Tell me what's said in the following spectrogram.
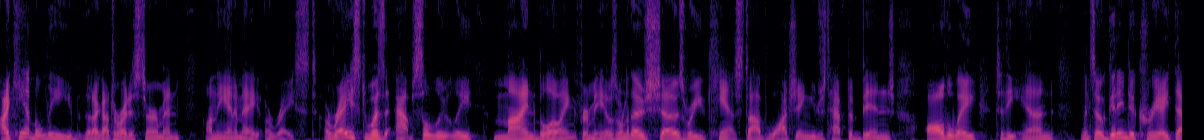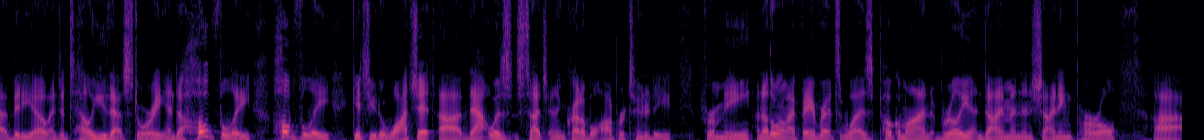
I can't believe that I got to write a sermon on the anime Erased. Erased was absolutely mind blowing for me. It was one of those shows where you can't stop watching, you just have to binge all the way to the end. And so getting to create that video and to tell you that story and to hopefully, hopefully get you to watch it, uh, that was such an incredible opportunity for me. Another one of my favorites was Pokemon Brilliant Diamond and Shining Pearl. Uh,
